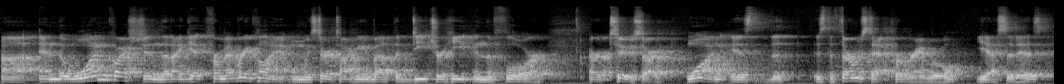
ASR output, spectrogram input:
Uh, and the one question that I get from every client when we start talking about the Ditra Heat in the floor, or two, sorry. One is the, is the thermostat programmable? Yes, it is.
